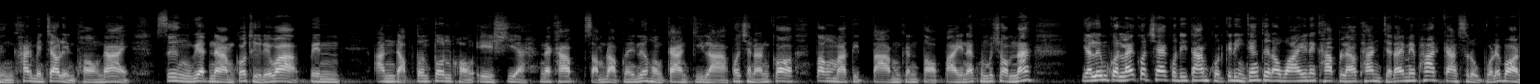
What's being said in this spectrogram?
ถึงขั้นเป็นเจ้าเหรียญทองได้ ซึ่งเวียดนามก็ถือได้ว่าเป็นอันดับต้นๆของเอเชียนะครับสำหรับในเรื่องของการกีฬา เพราะฉะนั้นก็ต้องมาติดตามกันต่อไปนะคุณผู้ชมนะ อย่าลืมกดไลค์กดแชร์กดติดตามกดกระดิ่งแจ้งเตือนเอาไว้นะครับแล้วท่านจะได้ไม่พลาดการสรุปวอลเลย์บอล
